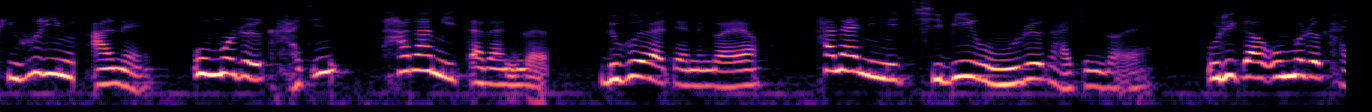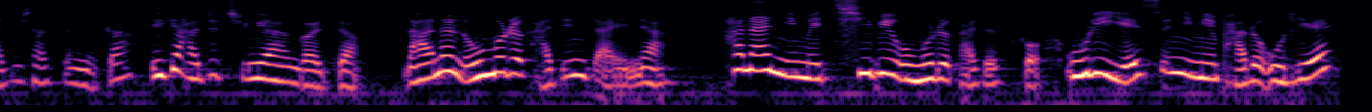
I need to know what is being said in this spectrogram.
비후림 안에 우물을 가진 사람이 있다라는 거예요. 누구여야 되는 거예요? 하나님이 집이 우물을 가진 거예요. 우리가 우물을 가지셨습니까? 이게 아주 중요한 거죠. 나는 우물을 가진 자이냐? 하나님의 집이 우물을 가졌고 우리 예수님이 바로 우리의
